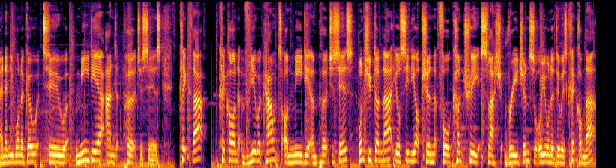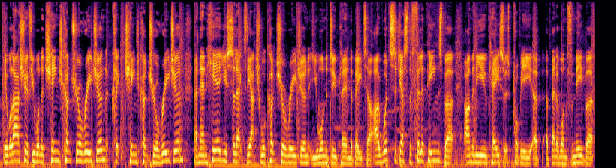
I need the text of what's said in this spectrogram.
And then you want to go to media and purchases. Click that. Click on view account on media and purchases. Once you've done that, you'll see the option for country slash region. So all you want to do is click on that. It will ask you if you want to change country or region. Click change country or region. And then here you select the actual country or region you want to do play in the beta. I would suggest the Philippines, but I'm in the UK, so it's probably a, a better one for me. But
